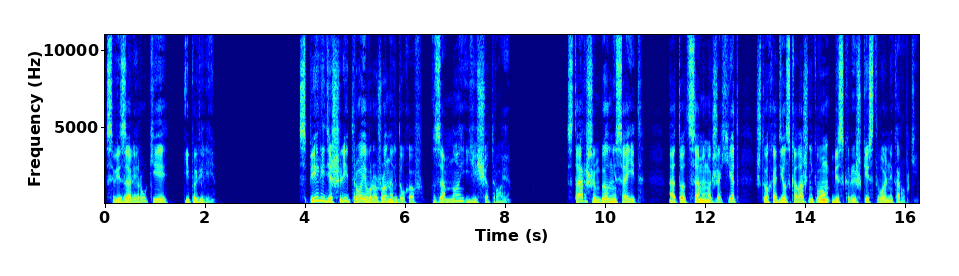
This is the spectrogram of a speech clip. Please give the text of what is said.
связали руки и повели. Спереди шли трое вооруженных духов, за мной еще трое. Старшим был не Саид, а тот самый маджахет, что ходил с Калашниковым без крышки ствольной коробки.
